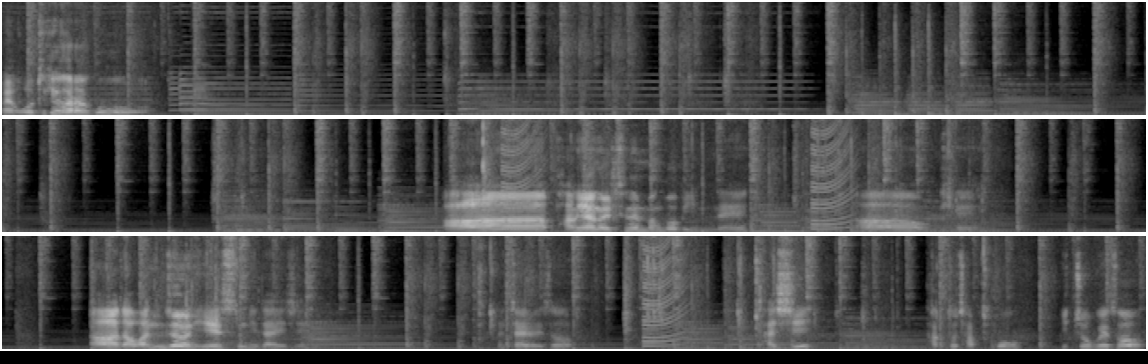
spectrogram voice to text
아 어떻게 가라고? 아 방향을 트는 방법이 있네. 아 오케이. 아 나 완전 이해했습니다 이제 살짝 여기서 다시 각도 잡고 이쪽에서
